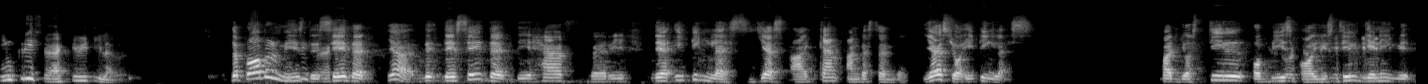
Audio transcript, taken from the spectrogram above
increase your activity level. The problem is they say that yeah, they, they say that they have very they are eating less. Yes, I can understand that. Yes, you're eating less. But you're still obese or you're still gaining weight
